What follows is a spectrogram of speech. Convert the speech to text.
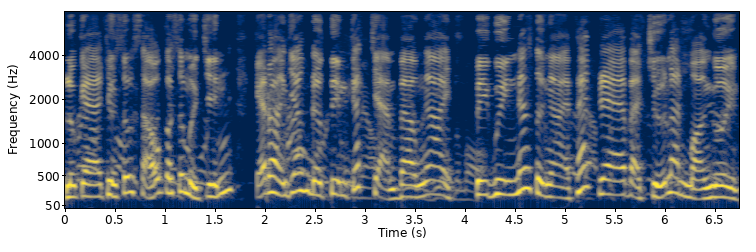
Luca chương số 6 câu số 19, cả đoàn dân đều tìm cách chạm vào Ngài vì quyền năng từ Ngài phát ra và chữa lành mọi người.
